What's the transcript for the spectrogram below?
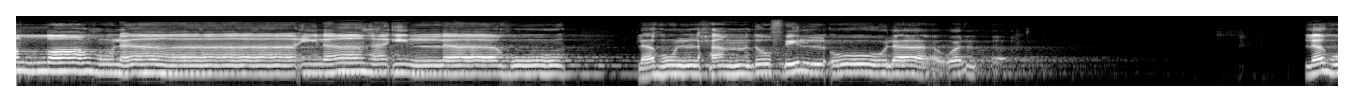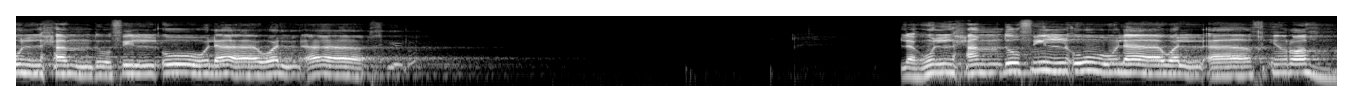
الله لا إله إلا هو. له الحمد في الأولى والآخرة. له الحمد في الأولى والآخرة. له الحمد في الأولى والآخرة.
